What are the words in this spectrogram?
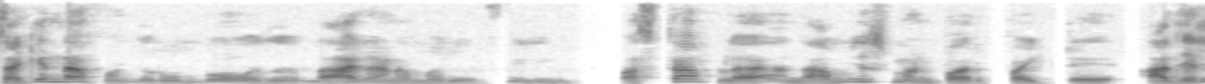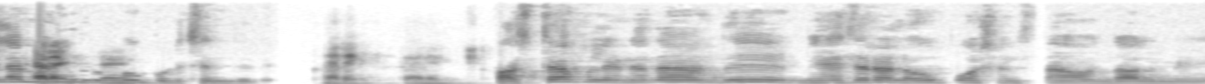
செகண்ட் ஹாஃப் வந்து ரொம்ப ஒரு லாக் ஆன மாதிரி ஒரு ஃபீலிங் ஃபர்ஸ்ட் ஹாஃப்ல அந்த அம்யூஸ்மெண்ட் பார்க் ஃபைட் அது எல்லாமே. எனக்கு ரொம்ப பிடிச்சிருந்தது. ஃபர்ஸ்ட் ஹாஃப்ல என்னதான் வந்து மேஜரா லவ் போர்ஷன்ஸ் தான் வந்தாலுமே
